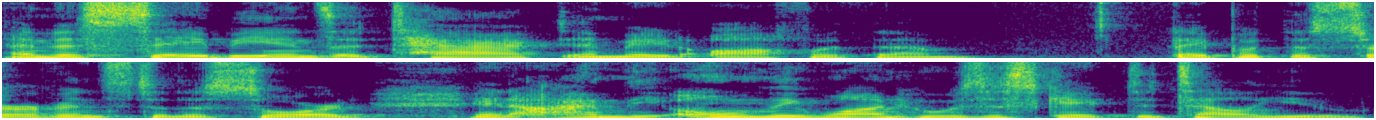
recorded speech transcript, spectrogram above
and the Sabeans attacked and made off with them. They put the servants to the sword, and I'm the only one who has escaped to tell you.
